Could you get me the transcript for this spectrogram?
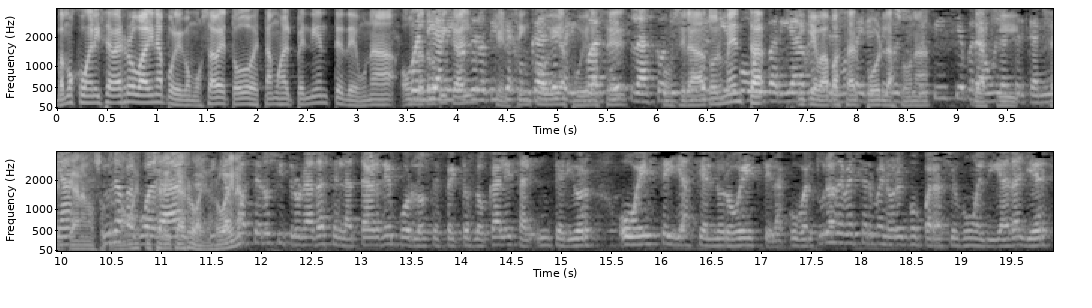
Vamos con Elizabeth Robaina porque como sabe todos estamos al pendiente de una onda tropical que en cinco días pudiera ser considerada tormenta y que va a pasar por la zona de aquí cercana a nosotros. Vamos a escuchar a Elizabeth Robaina. Aguaceros y tronadas en la tarde por los efectos locales al interior oeste y hacia el noroeste. La cobertura debe ser menor en comparación con el día de ayer,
